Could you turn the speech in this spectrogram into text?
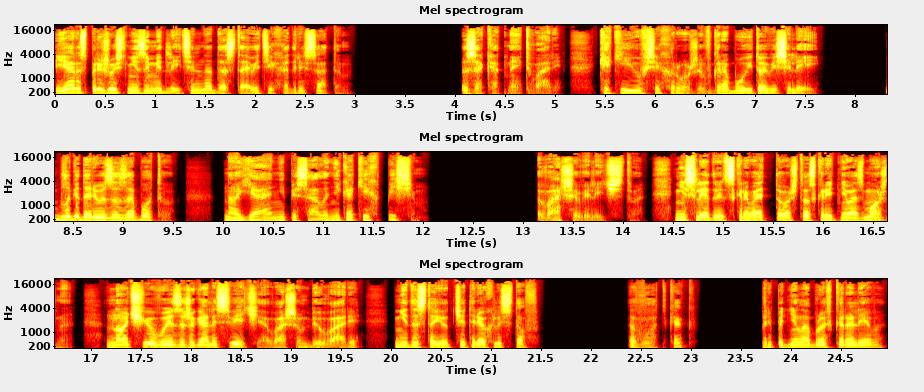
я распоряжусь незамедлительно доставить их адресатам. Закатные твари. Какие у всех рожи, в гробу и то веселей. Благодарю за заботу, но я не писала никаких писем. Ваше Величество, не следует скрывать то, что скрыть невозможно. Ночью вы зажигали свечи, а в вашем бюваре недостает четырех листов. Вот как? — приподняла бровь королева.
